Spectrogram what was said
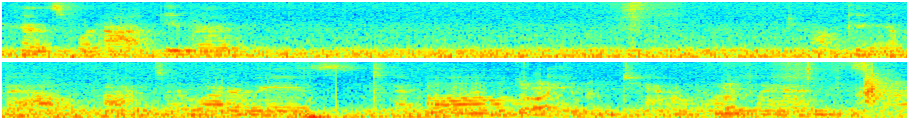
because we're not even talking about ponds or waterways at all in document. town or Right. land, so I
